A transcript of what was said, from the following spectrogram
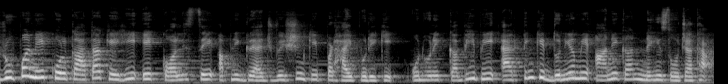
रूपा ने कोलकाता के ही एक कॉलेज से अपनी ग्रेजुएशन की पढ़ाई पूरी की। उन्होंने कभी भी एक्टिंग की दुनिया में आने का नहीं सोचा था।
